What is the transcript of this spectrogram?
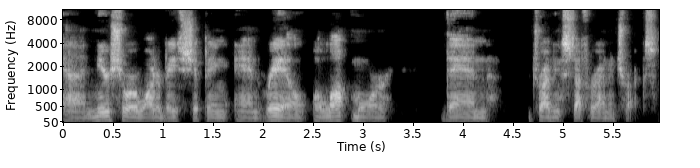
uh, nearshore water-based shipping, and rail a lot more than driving stuff around in trucks.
